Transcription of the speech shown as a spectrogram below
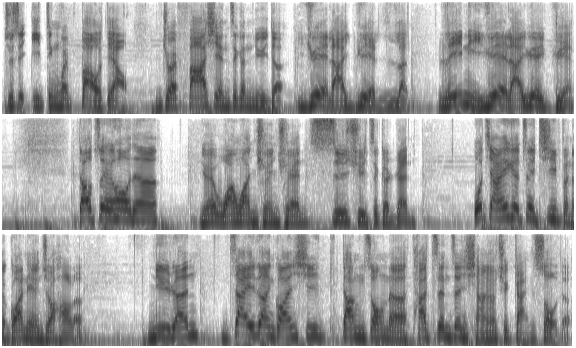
就是一定会爆掉。你就会发现这个女的越来越冷，离你越来越远，到最后呢，你会完完全全失去这个人。我讲一个最基本的观念就好了。女人在一段关系当中呢，她真正想要去感受的，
